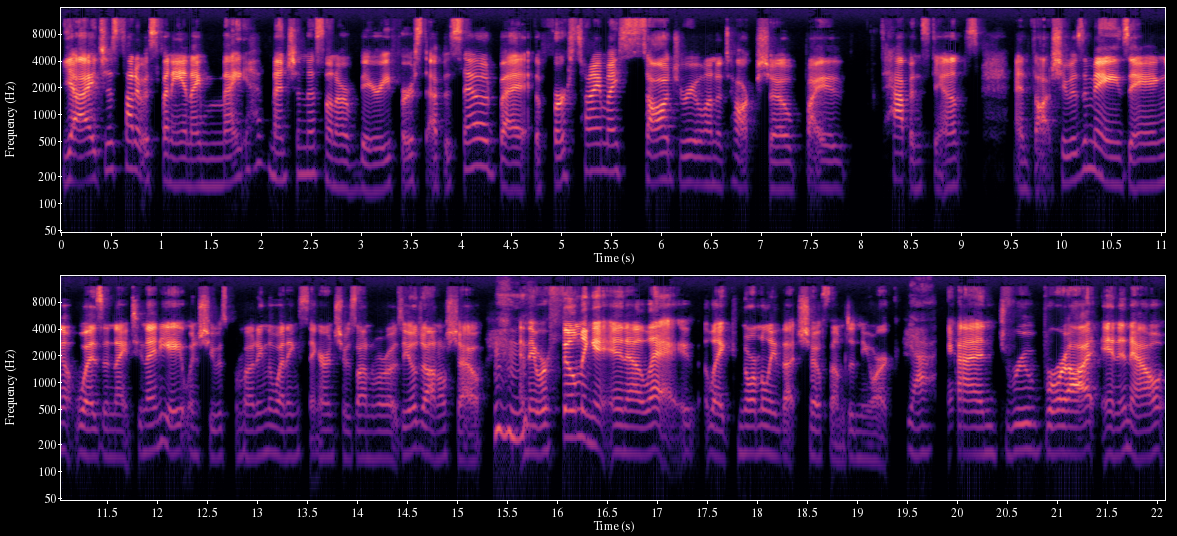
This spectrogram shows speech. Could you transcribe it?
Yeah, I just thought it was funny. And I might have mentioned this on our very first episode, but the first time I saw Drew on a talk show by happenstance and thought she was amazing was in 1998 when she was promoting the wedding singer and she was on Rosie O'Donnell show. Mm-hmm. and they were filming it in LA like normally that show filmed in New York. Yeah. And Drew brought In-N-Out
